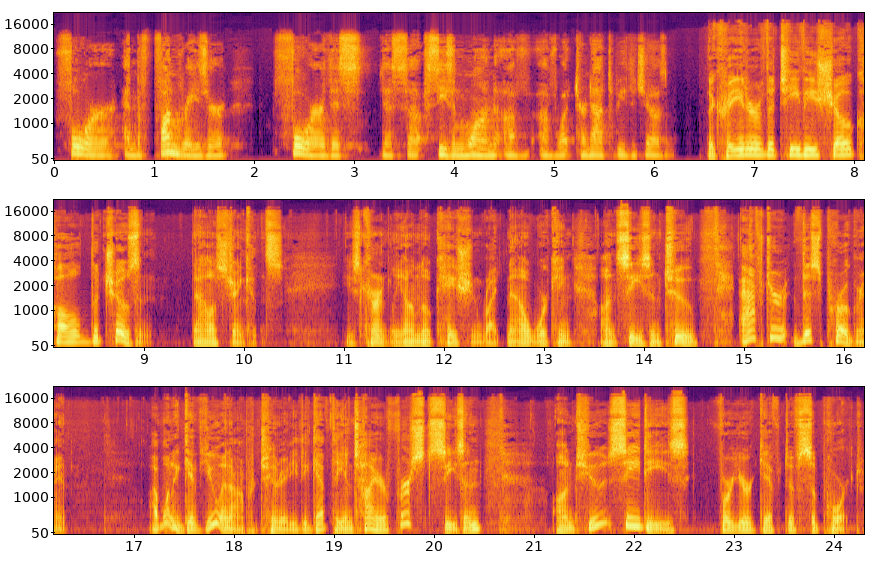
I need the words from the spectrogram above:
for and the fundraiser for this this uh, season one of, of what turned out to be The Chosen. The creator of the TV show called The Chosen, Dallas Jenkins. He's currently on location right now working on season two. After this program, I want to give you an opportunity to get the entire first season on two CDs for your gift of support.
